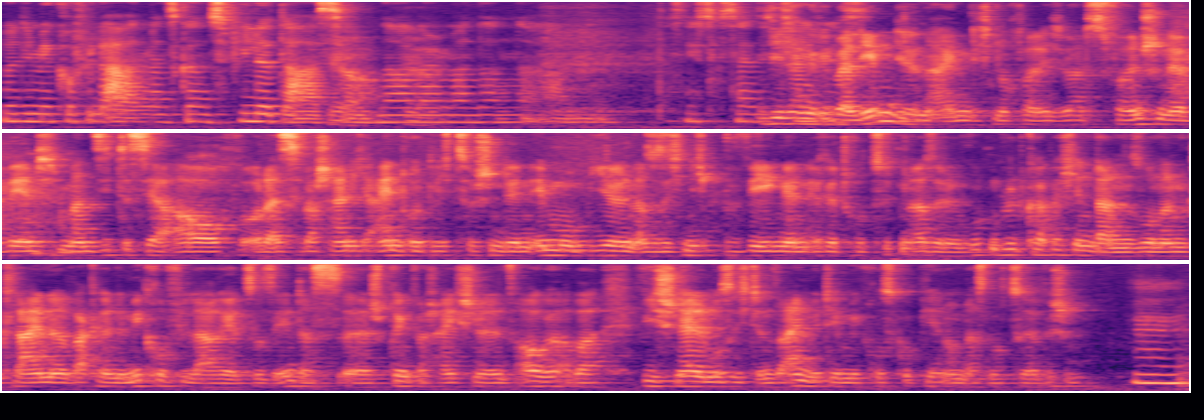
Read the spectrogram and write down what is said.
nur die Mikrofilarien, wenn es ganz viele da sind, ja, ne, ja. weil man dann ähm, nicht so sensitiv Wie lange ist. überleben die denn eigentlich noch? Weil ich, du hattest vorhin schon erwähnt, man sieht es ja auch, oder es ist wahrscheinlich eindrücklich zwischen den immobilen, also sich nicht bewegenden Erythrozyten, also den roten Blutkörperchen, dann so eine kleine wackelnde Mikrofilarie zu sehen. Das äh, springt wahrscheinlich schnell ins Auge, aber wie schnell muss ich denn sein mit dem Mikroskopieren, um das noch zu erwischen? Hm.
